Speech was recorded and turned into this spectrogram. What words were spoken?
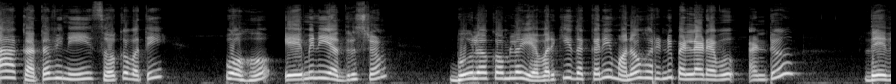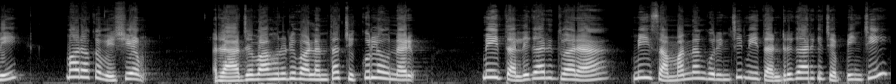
ఆ కథ విని శోకవతి ఓహో ఏమి నీ అదృష్టం? భూలోకంలో ఎవరికీ దక్కని మనోహరిని పెళ్ళాడావు? అంటూ దేవి మరొక విషయం. రాజవాహనుడి వాళ్ళంతా చిక్కుల్లో ఉన్నారు. మీ తల్లిగారి ద్వారా మీ సంబంధం గురించి మీ తండ్రి గారికి చెప్పించి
